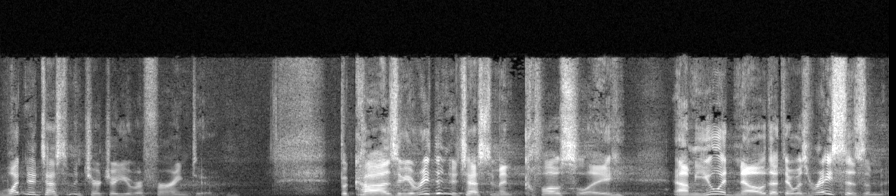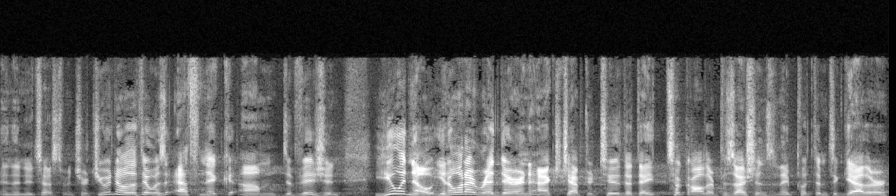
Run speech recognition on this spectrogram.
what New Testament church are you referring to? Because if you read the New Testament closely, um, you would know that there was racism in the New Testament church. You would know that there was ethnic um, division. You would know, you know what I read there in Acts chapter 2? That they took all their possessions and they put them together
